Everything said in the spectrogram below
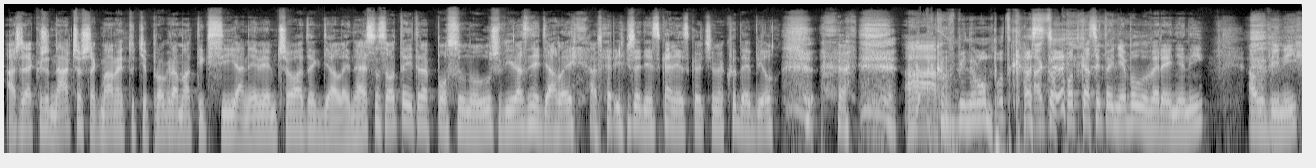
a že akože na čo, však máme tu tie programatixy a neviem čo a tak ďalej. No ja som sa od tej teda posunul už výrazne ďalej a verím, že dneska neskočím ako debil. A, ako v minulom podcaste. Ako v podcaste to nebol uverejnený, alebo v iných.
